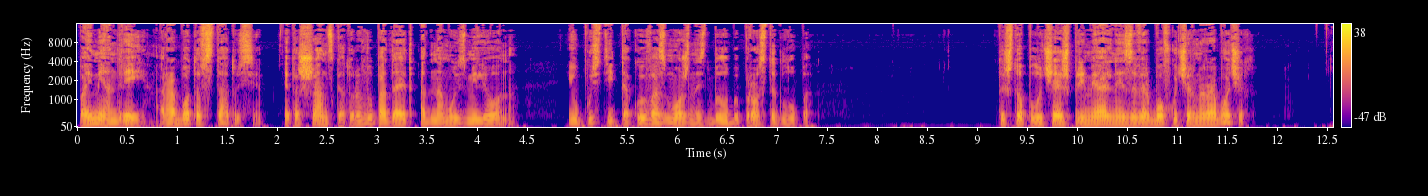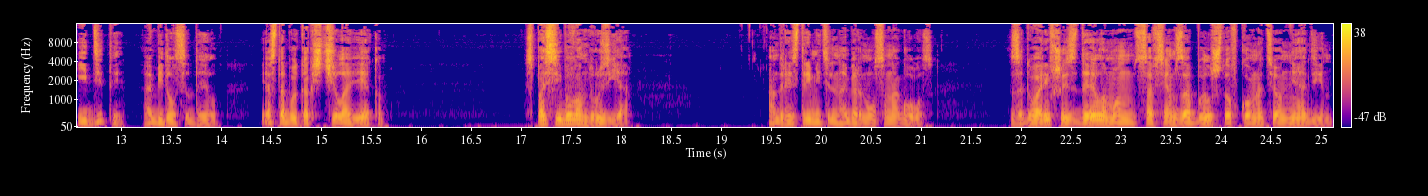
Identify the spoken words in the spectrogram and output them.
Пойми, Андрей, работа в статусе – это шанс, который выпадает одному из миллиона, и упустить такую возможность было бы просто глупо. Ты что, получаешь премиальные за вербовку чернорабочих? Иди ты, обиделся Дейл. Я с тобой как с человеком. Спасибо вам, друзья. Андрей стремительно обернулся на голос. Заговорившись с Дейлом, он совсем забыл, что в комнате он не один.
